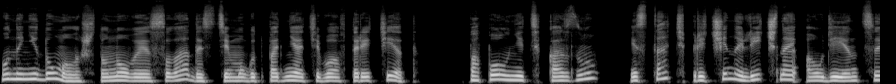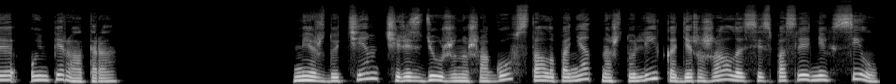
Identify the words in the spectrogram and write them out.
Он и не думал, что новые сладости могут поднять его авторитет, пополнить казну и стать причиной личной аудиенции у императора. Между тем, через дюжину шагов стало понятно, что Лика держалась из последних сил,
